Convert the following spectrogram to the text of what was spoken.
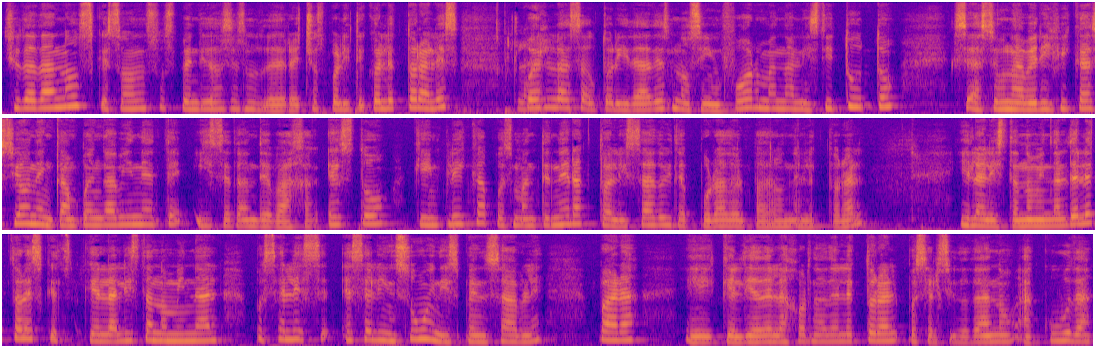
Ciudadanos que son suspendidos en sus derechos político-electorales, pues las autoridades nos informan al instituto, se hace una verificación en campo en gabinete y se dan de baja. Esto que implica pues mantener actualizado y depurado el padrón electoral y la lista nominal de electores, que, que la lista nominal pues es, es el insumo indispensable para eh, que el día de la jornada electoral, pues el ciudadano acuda,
